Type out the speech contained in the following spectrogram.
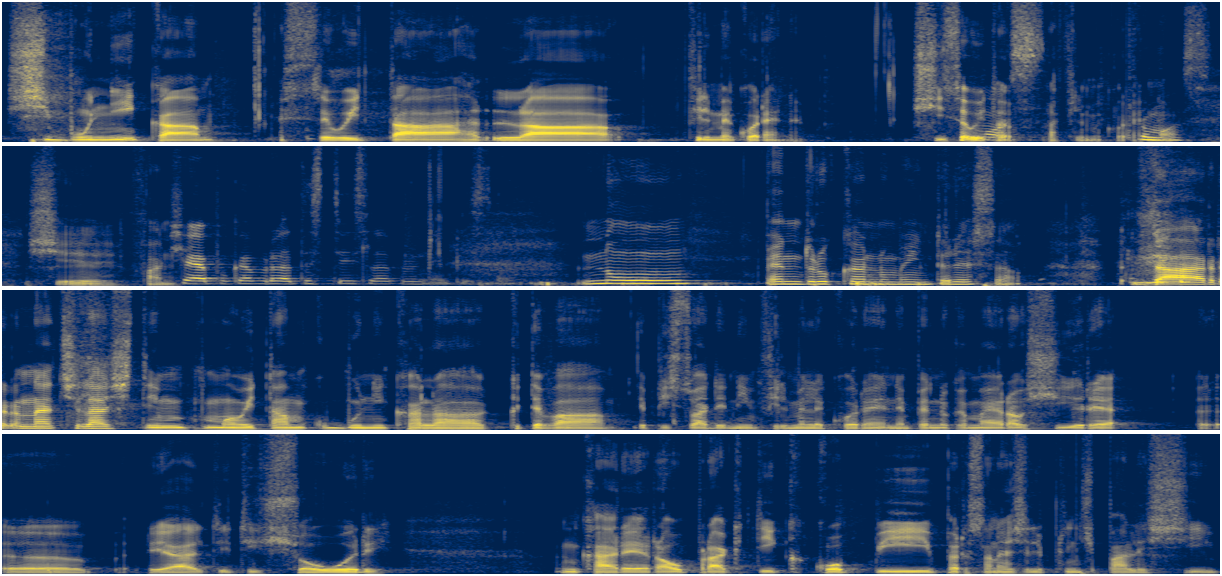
și bunica se uita la filme coreene. Și se uită Frumos. la filme coreene. Frumos. Și e fan. Și ai apucat vreodată să te uiți la vreun episod? Nu, pentru că nu mă interesa. Dar în același timp mă uitam cu bunica la câteva episoade din filmele coreene, pentru că mai erau și re, uh, reality show-uri în care erau practic copii, personajele principale și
